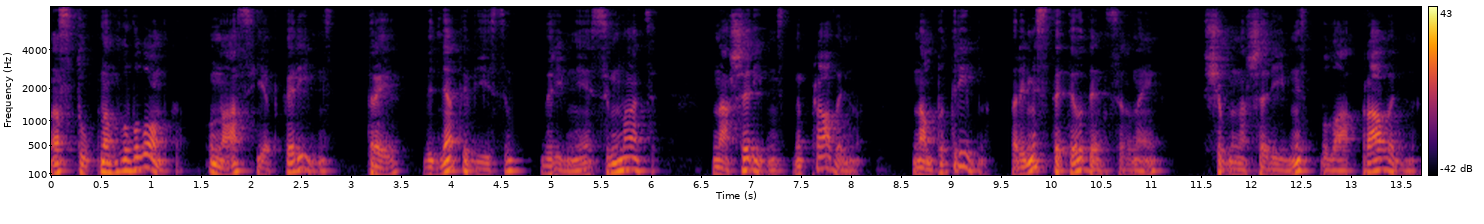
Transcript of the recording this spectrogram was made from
Наступна головоломка. У нас є така рівність. 3 відняти 8 дорівнює 17. Наша рівність неправильна. Нам потрібно перемістити один сірник, щоб наша рівність була правильною.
